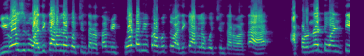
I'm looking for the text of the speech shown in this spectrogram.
ఈ రోజు నువ్వు అధికారంలోకి వచ్చిన తర్వాత మీ కూటమి ప్రభుత్వం అధికారంలోకి వచ్చిన తర్వాత అక్కడ ఉన్నటువంటి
